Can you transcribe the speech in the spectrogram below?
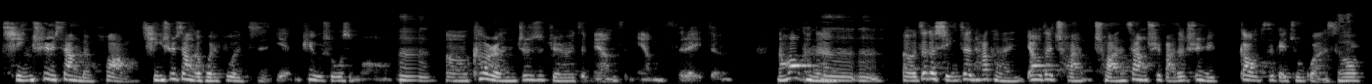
情绪上的话，情绪上的回复的字眼，譬如说什么，嗯。呃，客人就是觉得怎么样怎么样之类的，然后可能嗯嗯。呃这个行政他可能要在传传上去把这个讯息告知给主管的时候，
